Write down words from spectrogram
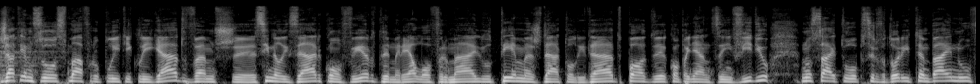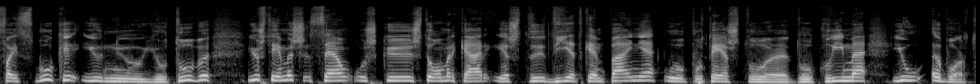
Já temos o semáforo político ligado, vamos eh, sinalizar com verde, amarelo ou vermelho temas da atualidade. Pode acompanhar-nos em vídeo no site do Observador e também no Facebook e no YouTube. E os temas são os que estão a marcar este dia de campanha, o protesto eh, do clima e o aborto.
